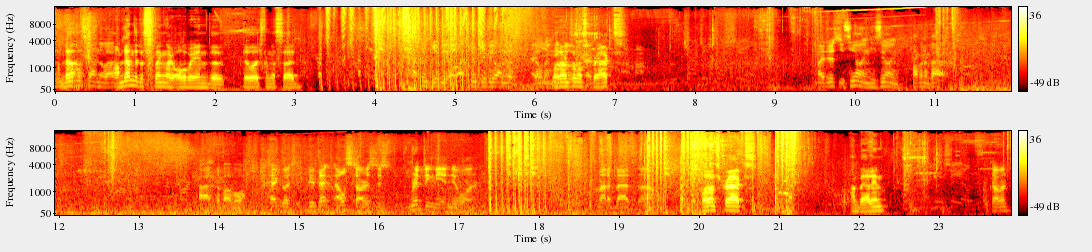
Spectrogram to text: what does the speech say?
I'm down, pull this guy on the? I'm down to just swing like all the way into the village from the side. I threw give you. I threw give you on the building. One arm's goes, almost guys. cracked. Charging on my shields. I just He's healing. He's healing. Popping ah, a bat. I have the bubble. head glitch. Dude, that L star is just ripping me a new one. I'm out of bats now. One arm's cracked. I'm batting. I'm coming. To.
